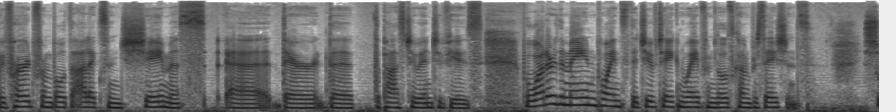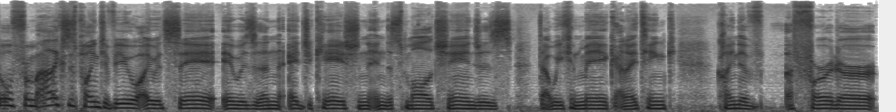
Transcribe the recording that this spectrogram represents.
we've heard from both Alex and Seamus uh, their, the, the past two interviews. But what are the main points that you've taken away from those conversations? So, from Alex's point of view, I would say it was an education in the small changes that we can make. And I think kind of a further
